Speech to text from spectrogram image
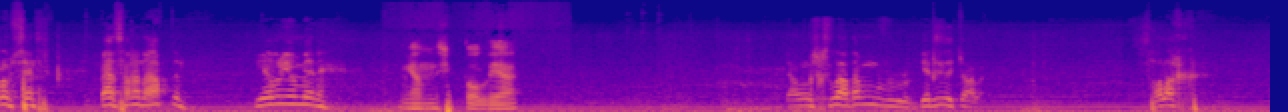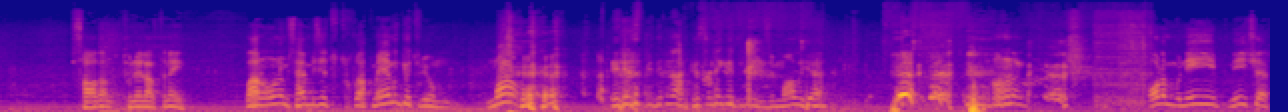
Oğlum sen ben sana ne yaptım? Niye vuruyorsun beni? Yanlışlıkla oldu ya. Yanlışlıkla adam mı vurulur? Gerizekalı. Salak. Sağdan tünel altına in. Lan oğlum sen bizi tutuklatmaya mı götürüyorsun? Mal. Birinin arkasına götürüyor bizi mal ya. oğlum. Oğlum bu ne yiyip ne içer?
